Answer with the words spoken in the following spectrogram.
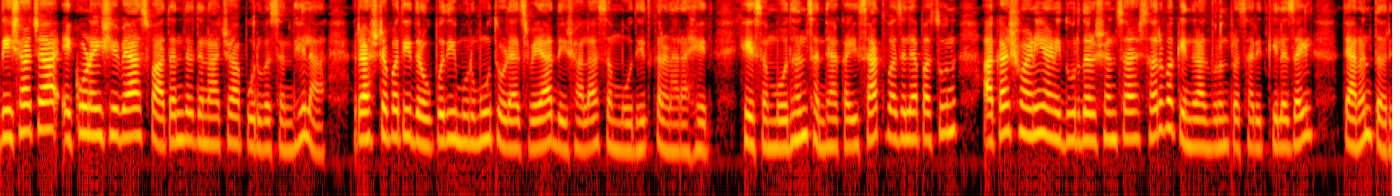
देशाच्या एकोणऐंशीव्या स्वातंत्र्यदिनाच्या पूर्वसंध्येला राष्ट्रपती द्रौपदी मुर्मू थोड्याच वेळात देशाला संबोधित करणार आहेत. हे संबोधन संध्याकाळी सात वाजल्यापासून आकाशवाणी आणि दूरदर्शनच्या सर्व केंद्रांवरून प्रसारित केलं जाईल. त्यानंतर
